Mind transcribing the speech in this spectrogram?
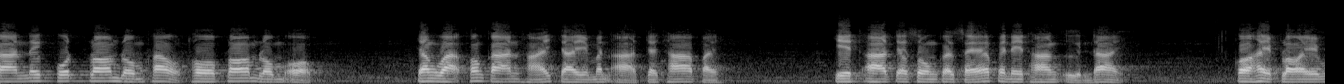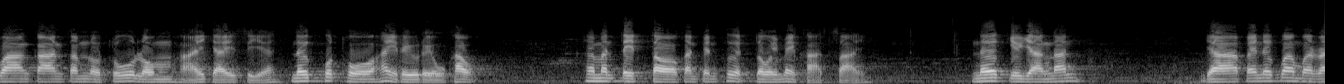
การนึกพุทพร้อมลมเข้า โธพร้อมลมออก จังหวะของการหายใจมันอาจจะช้าไปจิตอาจจะส่งกระแสไปในทางอื่นได้ ก็ให้ปล่อยวางการกำหนดรู้ลมหายใจเสีย นึกพุทโธให้เร็วๆเข้า ให้มันติดต่อกันเป็นพืชโดยไม่ขาดสาย นึกอยู่อย่างนั้น อย่าไปนึกว่าเมื่อไร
